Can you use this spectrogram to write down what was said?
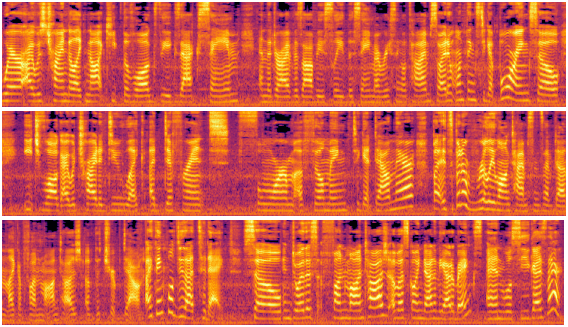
where I was trying to like not keep the vlogs the exact same and the drive is obviously the same every single time so I didn't want things to get boring so each vlog I would try to do like a different form of filming to get down there, but it's been a really long time since I've done like a fun montage of the trip down. I think we'll do that today. So enjoy this fun montage of us going down to the Outer Banks and we'll see you guys there.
